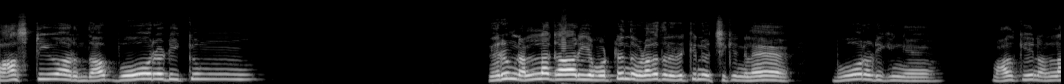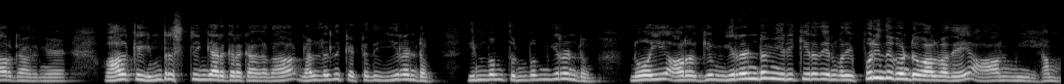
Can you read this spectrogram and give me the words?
பாசிட்டிவாக இருந்தால் போர் அடிக்கும். வெறும் நல்ல காரியம் மட்டும் இந்த உலகத்தில் இருக்குன்னு வச்சுக்கோங்களேன். போர் அடிக்குங்க. வாழ்க்கையே நல்லா இருக்காதுங்க. வாழ்க்கை இன்ட்ரெஸ்டிங்காக இருக்கிறக்காக தான் நல்லது கெட்டது இரண்டும் இன்பம் துன்பம் இரண்டும் நோய் ஆரோக்கியம் இரண்டும் இருக்கிறது என்பதை புரிந்து கொண்டு வாழ்வதே ஆன்மீகம்.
